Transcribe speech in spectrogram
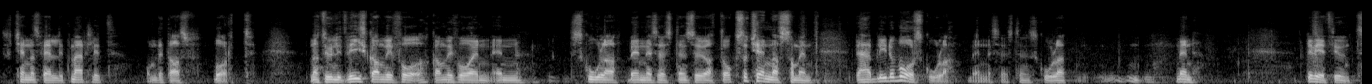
det kännas väldigt märkligt om det tas bort. Naturligtvis kan vi få, kan vi få en, en skola, Bennes Östensö, att också kännas som en, det här blir då vår skola, Bennes Östensö skola. Men det vet vi ju inte.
